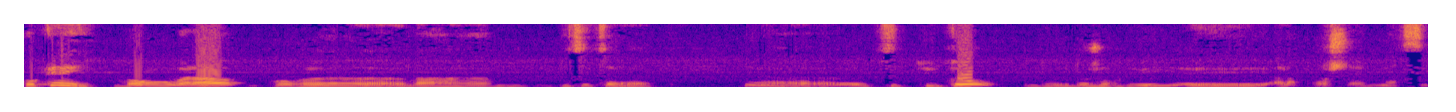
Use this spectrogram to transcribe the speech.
ok, bon, voilà pour euh, bah, petite, euh, euh, petit tuto d'aujourd'hui et à la prochaine. Merci.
